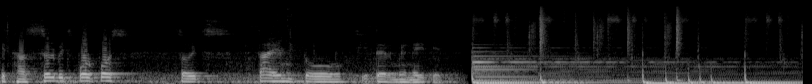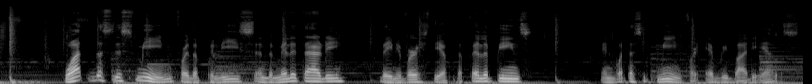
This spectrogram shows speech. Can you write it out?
It has served its purpose, so it's time to terminate it. What does this mean for the police and the military, the University of the Philippines, and what does it mean for everybody else?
